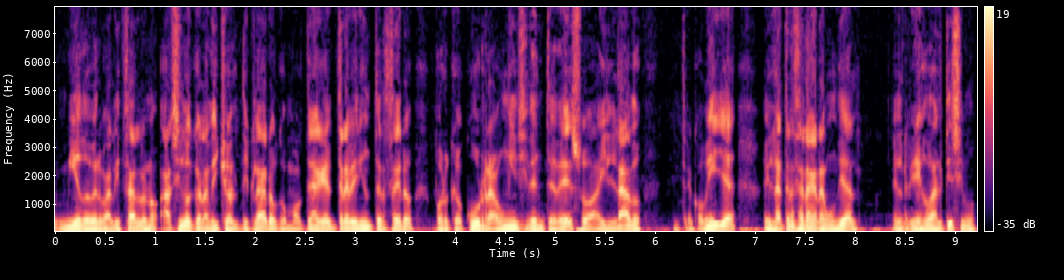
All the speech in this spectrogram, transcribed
miedo verbalizarlo, ¿no? Ha sido que lo ha dicho alto claro, como tenga que intervenir un tercero porque ocurra un incidente de eso, aislado, entre comillas, es la tercera guerra mundial. El riesgo es altísimo.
